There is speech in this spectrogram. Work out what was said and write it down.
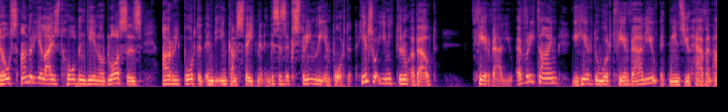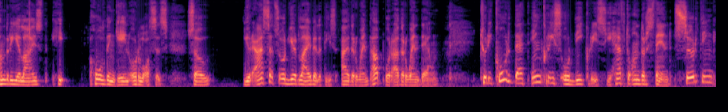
those unrealized holding gain or losses are reported in the income statement. And this is extremely important. Here's what you need to know about fair value. Every time you hear the word fair value, it means you have an unrealized holding gain or losses. So your assets or your liabilities either went up or other went down. To record that increase or decrease, you have to understand certain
